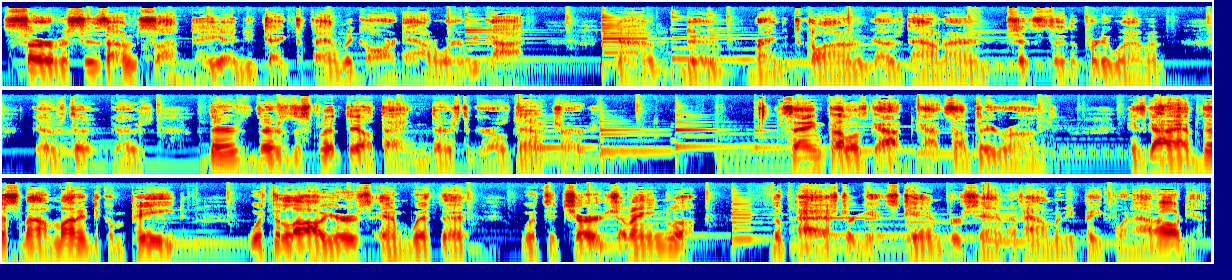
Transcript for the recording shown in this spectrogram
services on Sunday, and you take the family car down or whatever you got you know, dude brings cologne and goes down there and sits through the pretty women. Goes mm-hmm. to goes there's there's the split tail thing. There's the girls down at church. Same fellow's got got something he runs. He's got to have this amount of money to compete with the lawyers and with the with the church. I mean, look, the pastor gets ten percent of how many people in that audience.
